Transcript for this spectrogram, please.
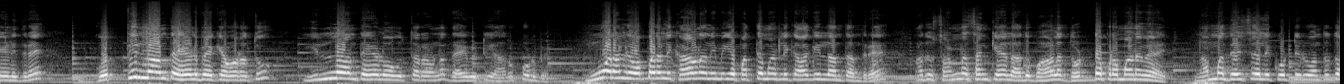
ಕೇಳಿದರೆ ಗೊತ್ತಿಲ್ಲ ಅಂತ ಹೇಳಬೇಕೆ ಹೊರತು ಇಲ್ಲ ಅಂತ ಹೇಳುವ ಉತ್ತರವನ್ನು ದಯವಿಟ್ಟು ಯಾರು ಕೊಡಬೇಕು? ಮೂವರಲ್ಲಿ ಒಬ್ಬರಲ್ಲಿ ಕಾರಣ ನಿಮಗೆ ಪತ್ತೆ ಮಾಡಲಿಕ್ಕೆ ಆಗಿಲ್ಲ ಅಂತಂದರೆ ಅದು ಸಣ್ಣ ಸಂಖ್ಯೆ ಅಲ್ಲ ಅದು ಬಹಳ ದೊಡ್ಡ ಪ್ರಮಾಣವೇ ಆಯಿತು. ನಮ್ಮ ದೇಶದಲ್ಲಿ ಕೊಟ್ಟಿರುವಂಥದ್ದು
